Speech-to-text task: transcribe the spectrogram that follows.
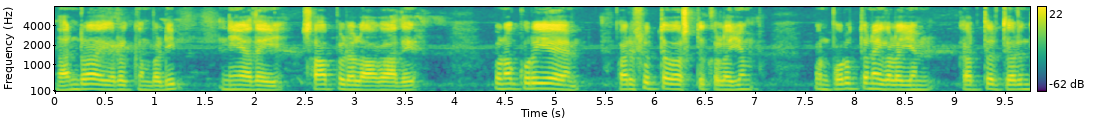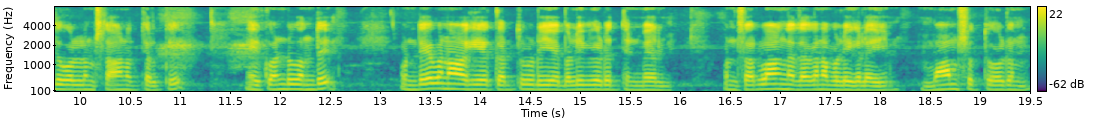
நன்றாய் இருக்கும்படி நீ அதை சாப்பிடலாகாது. உனக்குரிய பரிசுத்த வஸ்துக்களையும் உன் பொருத்தனைகளையும் கர்த்தர் தெரிந்து கொள்ளும் ஸ்தானத்திற்கு நீ கொண்டு வந்து உன் தேவனாகிய கர்த்தருடைய பலிபீடத்தின் மேல் உன் சர்வாங்க தகன பலிகளை மாம்சத்தோடும்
